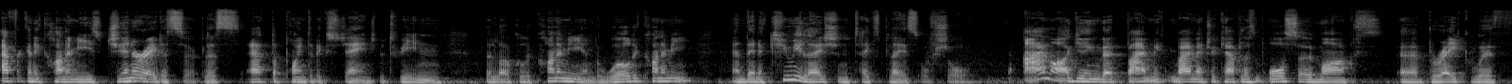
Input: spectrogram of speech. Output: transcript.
African economies generate a surplus at the point of exchange between the local economy and the world economy, and then accumulation takes place offshore. I'm arguing that biometric capitalism also marks a break with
